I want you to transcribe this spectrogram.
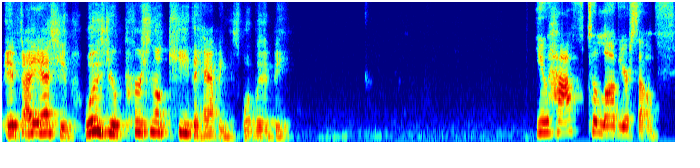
if I ask you, what is your personal key to happiness? What would it be? You have to love yourself.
